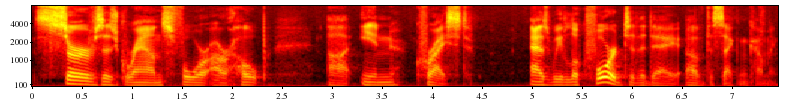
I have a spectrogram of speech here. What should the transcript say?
serves as grounds for our hope uh, in Christ as we look forward to the day of the second coming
